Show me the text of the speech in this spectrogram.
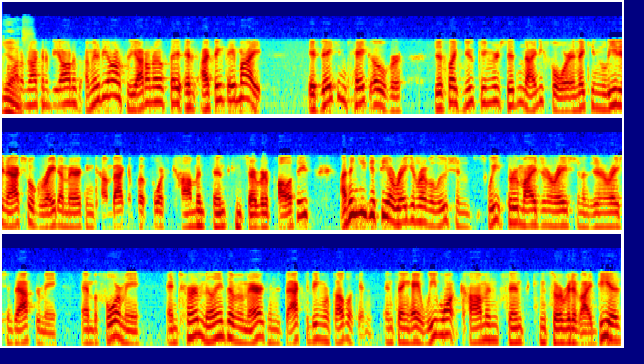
Yes. I'm not going to be honest. I'm going to be honest with you. I don't know if they. If, I think they might. If they can take over, just like Newt Gingrich did in '94, and they can lead an actual great American comeback and put forth common sense conservative policies, I think you could see a Reagan revolution sweep through my generation and the generations after me and before me, and turn millions of Americans back to being Republicans and saying, "Hey, we want common sense conservative ideas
